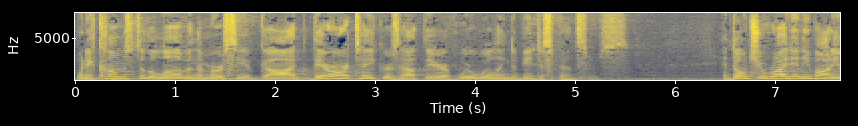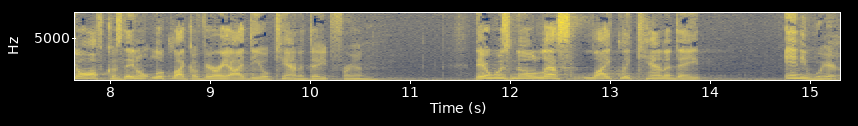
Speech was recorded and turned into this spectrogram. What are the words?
When it comes to the love and the mercy of God, there are takers out there if we're willing to be dispensers. And don't you write anybody off because they don't look like a very ideal candidate, friend. There was no less likely candidate anywhere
